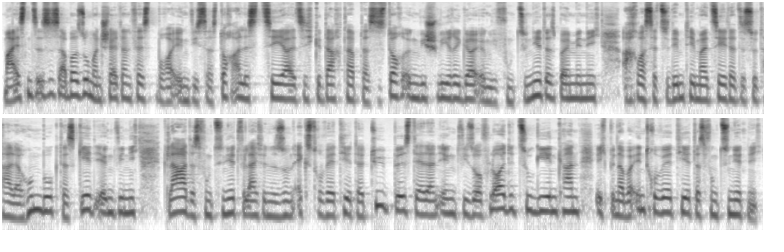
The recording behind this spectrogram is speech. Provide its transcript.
Meistens ist es aber so, man stellt dann fest, boah, irgendwie ist das doch alles zäher, als ich gedacht habe, das ist doch irgendwie schwieriger, irgendwie funktioniert das bei mir nicht. Ach, was er zu dem Thema erzählt hat, ist totaler Humbug, das geht irgendwie nicht. Klar, das funktioniert vielleicht, wenn du so ein extrovertierter Typ bist, der dann irgendwie so auf Leute zugehen kann. Ich bin aber introvertiert, das funktioniert nicht.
